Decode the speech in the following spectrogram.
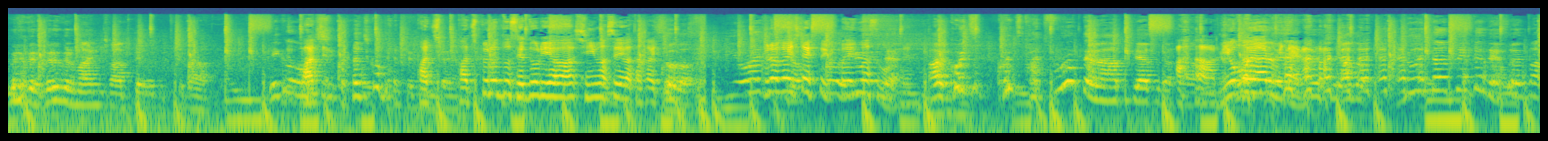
ぐるぐるぐるぐる毎日回ってるとかパチパチプロとセドリアは親和性が高いそう裏返した人いっぱいいますもんね。あれこいつこいつパチプロだったよなってやつがあ見覚えあるみたいな。軍団ついてんだよそれまあ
